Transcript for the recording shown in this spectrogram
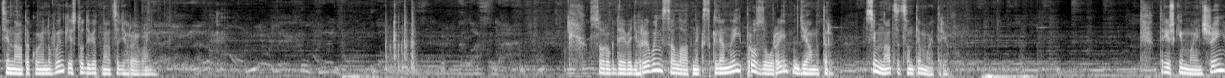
Ціна такої новинки 119 гривень. – 49 гривень, салатник скляний, прозорий, діаметр 17 см. Трішки менший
